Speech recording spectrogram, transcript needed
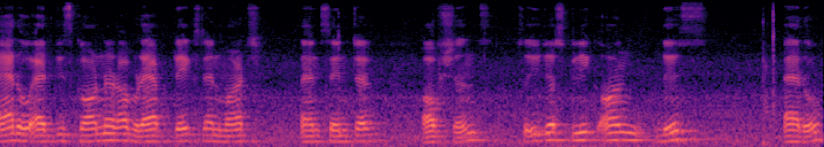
arrow at this corner of wrap text and merge and center options. So you just click on this arrow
